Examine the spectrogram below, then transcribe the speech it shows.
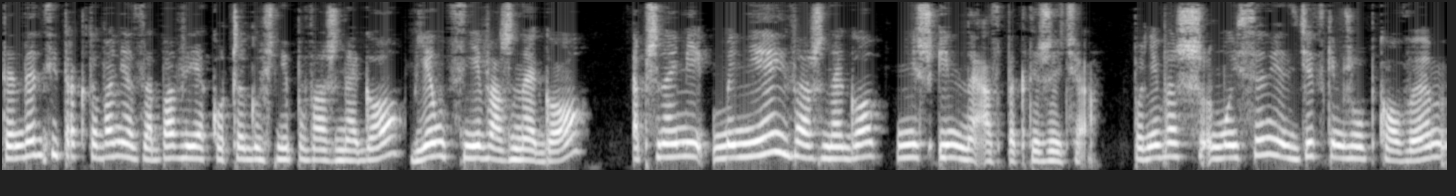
tendencji traktowania zabawy jako czegoś niepoważnego, więc nieważnego, a przynajmniej mniej ważnego niż inne aspekty życia. Ponieważ mój syn jest dzieckiem żłobkowym,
